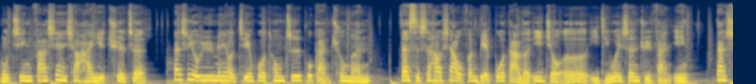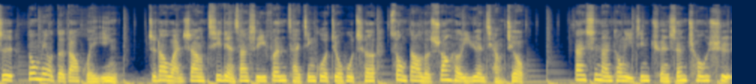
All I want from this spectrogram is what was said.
母亲发现小孩也确诊，但是由于没有接获通知，不敢出门。在十四号下午，分别拨打了一九二二以及卫生局反映，但是都没有得到回应。直到晚上七点三十一分，才经过救护车送到了双河医院抢救。但是男童已经全身抽搐，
